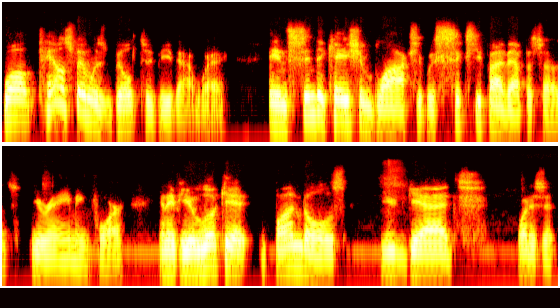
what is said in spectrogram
Well, TaleSpin was built to be that way. In syndication blocks, it was 65 episodes you were aiming for. And if you look at bundles, you'd get, what is it,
